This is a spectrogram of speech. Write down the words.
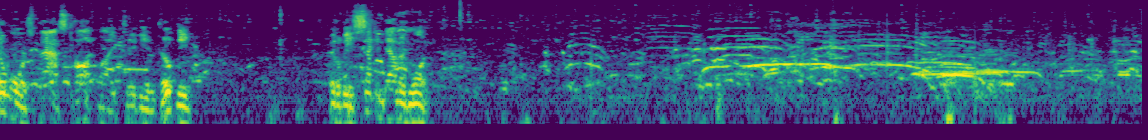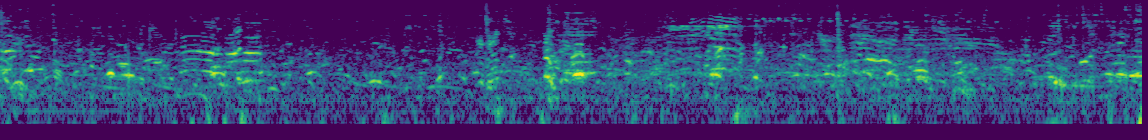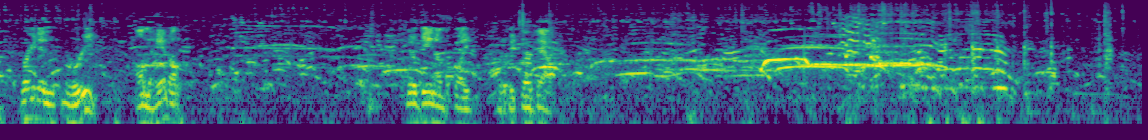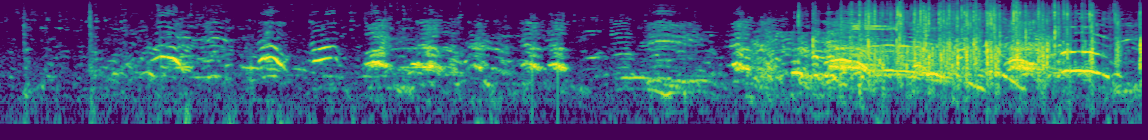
Gilmore's pass caught by Tavian Coatney. It'll be second down and one. Braden Marie on the handoff. No gain on the play. It'll be third down.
